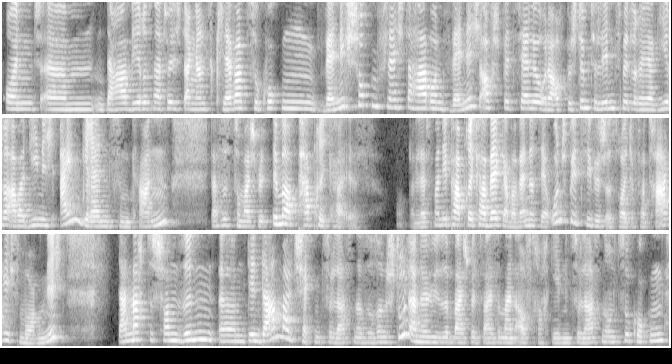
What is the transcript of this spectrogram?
Und ähm, da wäre es natürlich dann ganz clever zu gucken, wenn ich Schuppenflechte habe und wenn ich auf spezielle oder auf bestimmte Lebensmittel reagiere, aber die nicht eingrenzen kann, dass es zum Beispiel immer Paprika ist. Dann lässt man die Paprika weg. Aber wenn es sehr unspezifisch ist, heute vertrage ich es, morgen nicht, dann macht es schon Sinn, ähm, den Darm mal checken zu lassen, also so eine Stuhlanalyse beispielsweise mal in Auftrag geben zu lassen, um zu gucken,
